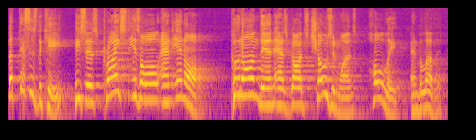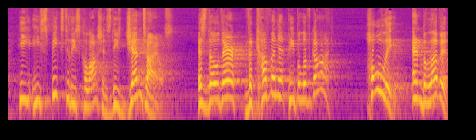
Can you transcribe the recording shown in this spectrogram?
But this is the key. He says, Christ is all and in all. Put on then as God's chosen ones, holy and beloved. He, he speaks to these Colossians, these Gentiles, as though they're the covenant people of God, holy and beloved,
